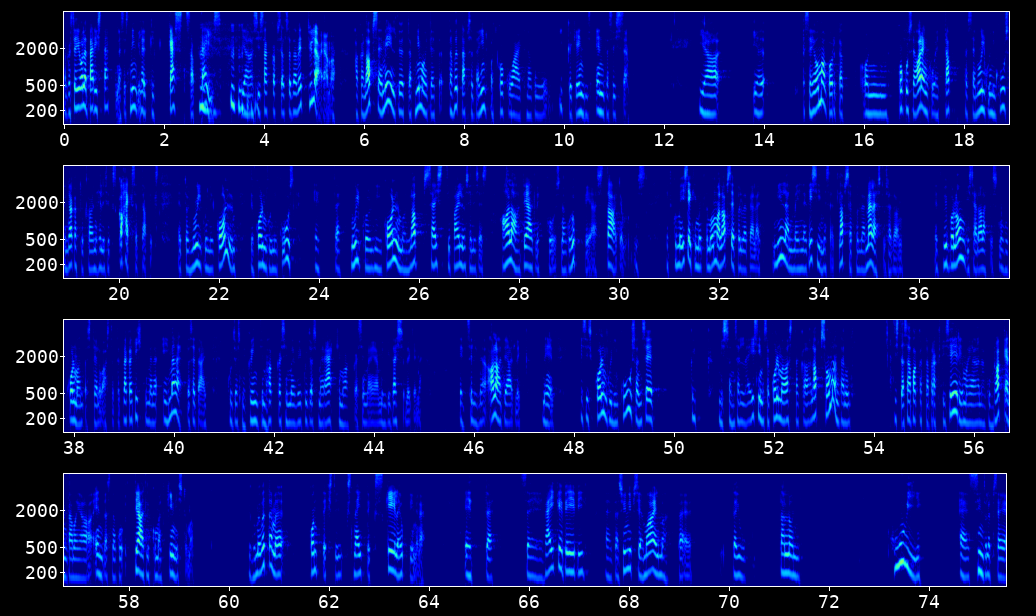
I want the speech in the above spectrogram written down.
aga see ei ole päris täpne, sest mingil hetkel käsn saab täis ja siis hakkab sealt seda vett üle ajama. aga lapse meel töötab niimoodi, et ta võtab seda infot kogu aeg nagu ikkagi endis, enda sisse. ja, ja see omakorda on kogu see arenguetapp see null kuni kuus on jagatud ka selliseks kaheks etapiks. et on null kuni kolm ja kolm kuni kuus, et null kuni kolm on laps hästi palju sellises alateadlikus nagu õppija staadiumis. et kui me isegi mõtleme oma lapsepõlve peale, et millal meil need esimesed lapsepõlvemälestused on, et võib-olla ongi seal alates nagu kolmandast eluaastat, et väga tihti me ei mäleta seda, et kuidas me kõndima hakkasime või kuidas me rääkima hakkasime ja mingeid asju tegime. Et selline alateadlik meel. ja siis kolm kuni kuus on see, et kõik, mis on selle esimese kolme aastaga laps omandanud, siis ta saab hakata praktiseerima ja nagu rakendama ja endas nagu teadlikumalt kinnistuma. ja kui me võtame kontekstiks näiteks keele õppimine, et see väike beebi, ta sünnib siia maailma, ta, ta ju, tal on huvi, siin tuleb see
